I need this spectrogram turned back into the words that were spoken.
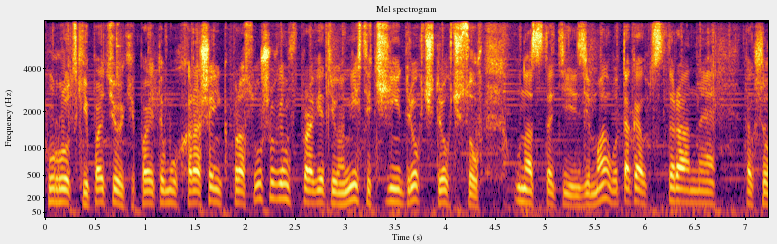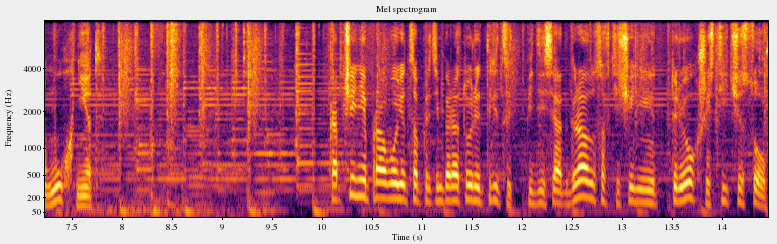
уродские потеки, поэтому хорошенько просушиваем в проветриваемом месте в течение 3-4 часов. У нас, кстати, зима вот такая вот странная, так что мух нет. Копчение проводится при температуре 30-50 градусов в течение 3-6 часов.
